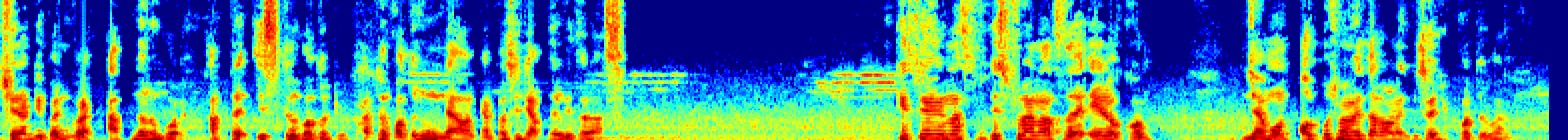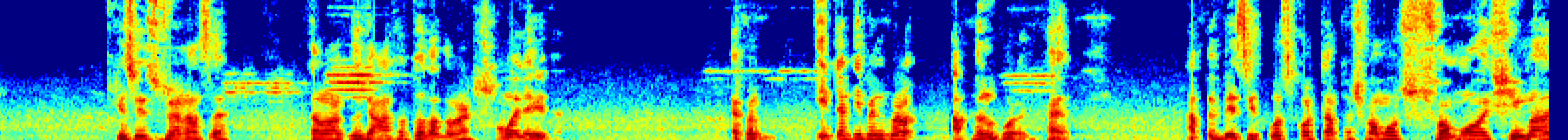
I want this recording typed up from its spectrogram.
সেটা ডিপেন্ড করে আপনার উপরে, আপনার স্কিল কতটুকু, আপনার কতটুকু নেওয়ার ক্যাপাসিটি আপনার ভিতরে আছে। কিছু স্টুডেন্ট আছে এরকম, যেমন অল্প সময়ে তারা অনেক কিছু অ্যাচিভ করতে পারে। কিছু স্টুডেন্ট আছে, তারা অনেক কিছু জানা সত্ত্বেও তাদের অনেক সময় লেগে যায়। এখন এটা ডিপেন্ড করে আপনার উপরে হ্যাঁ। আপনি বেসিক কোর্স করতে আপনার সম- সময় সীমা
